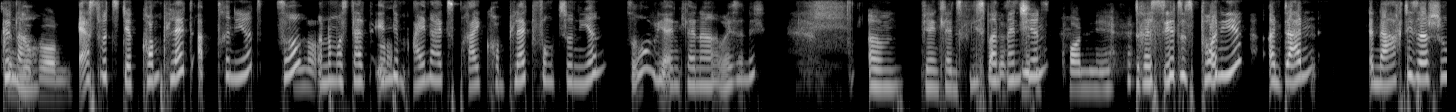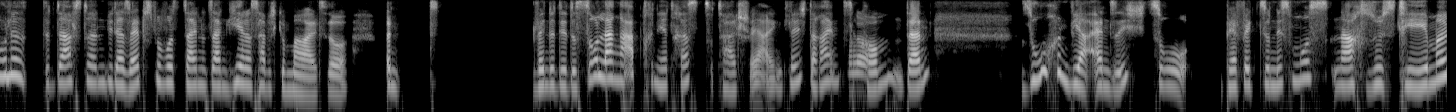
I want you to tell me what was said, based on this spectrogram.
genau, worden. erst wird es dir komplett abtrainiert, so, Ja. und du musst halt in dem Einheitsbrei komplett funktionieren, so, wie ein kleiner, weiß ich nicht, ähm, wie ein kleines Fließbandmännchen, Dressiertes Pony. dressiertes Pony, und dann nach dieser Schule darfst du dann wieder selbstbewusst sein und sagen, hier, das habe ich gemalt, so. Und wenn du dir das so lange abtrainiert hast, total schwer eigentlich, da Ja. reinzukommen, dann suchen wir an sich so Perfektionismus nach Systemen,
